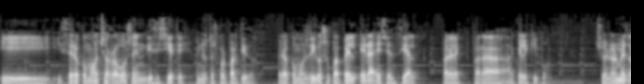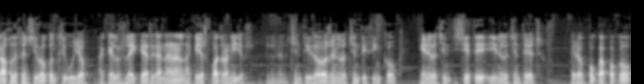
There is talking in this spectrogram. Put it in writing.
y, 0,8 robos en 17 minutos por partido. Pero como os digo, su papel era esencial para, para aquel equipo. Su enorme trabajo defensivo contribuyó a que los Lakers ganaran aquellos cuatro anillos, en el 82, en el 85, en el 87 y en el 88. Pero poco a poco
